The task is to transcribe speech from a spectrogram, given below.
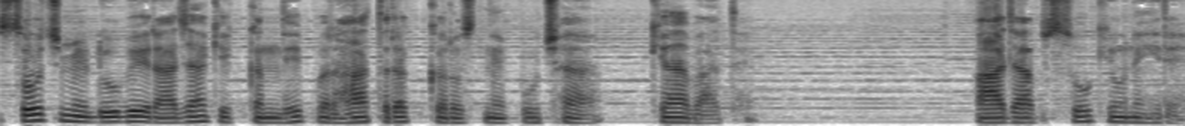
सोच में डूबे राजा के कंधे पर हाथ रखकर उसने पूछा, क्या बात है? आज आप सो क्यों नहीं रहे?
